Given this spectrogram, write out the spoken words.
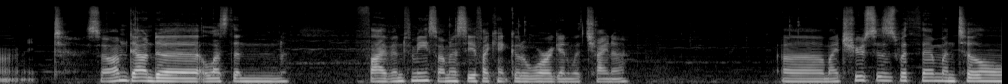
Alright. So I'm down to less than 5 infamy, so I'm going to see if I can't go to war again with China. Uh, my truce is with them until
